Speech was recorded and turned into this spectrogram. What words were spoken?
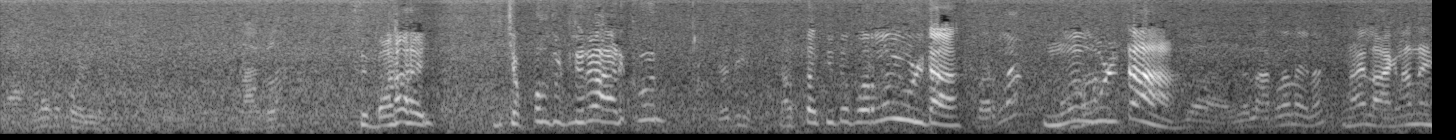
लागला का पडलं? लागला बाय चप्पल तुटली रे अडकून कधी? आता तिथं पडलो मी उलटा. मग उलटा. लागला नाही ना? नाही लागला नाही.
